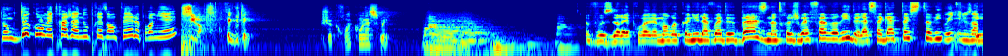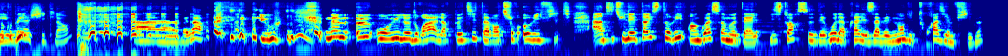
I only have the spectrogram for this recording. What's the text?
Donc, deux courts-métrages à nous présenter. Le premier. Silence Écoutez, je crois qu'on l'a semé. Vous aurez probablement reconnu la voix de Buzz, notre jouet favori de la saga Toy Story. Oui, il nous a un peu coupé oui. la chic là. Ah, voilà. Et oui. Même eux ont eu le droit à leur petite aventure horrifique. Intitulée Toy Story Angoisse au motel, l'histoire se déroule après les événements du troisième film,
